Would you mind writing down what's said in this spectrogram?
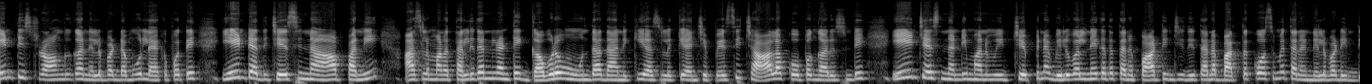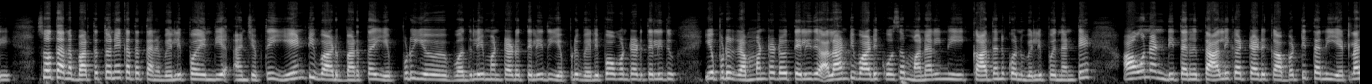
ఏంటి స్ట్రాంగ్గా నిలబడ్డము? లేకపోతే ఏంటి అది చేసిన పని? అసలు మన తల్లిదండ్రులు అంటే గౌరవం ఉందా దానికి అసలుకి అని చెప్పేసి చాలా కోపంగా అరుస్తుంటే ఏం చేసిందండి? మనం చెప్పిన విలువలనే కదా తను పాటించింది. తన భర్త కోసమే తన తను నిలబడింది. సో తన భర్తతోనే కదా తను వెళ్ళిపోయింది అని చెప్తే ఏంటి వాడు భర్త? ఎప్పుడు వదిలేయమంటాడో తెలియదు ఎప్పుడు వెళ్ళిపోమంటాడో తెలియదు ఎప్పుడు రమ్మంటాడో తెలియదు అలాంటి వాడి కోసం మనల్ని కాదనుకొని వెళ్ళిపోయిందంటే అవునండి తను తాళి కట్టాడు కాబట్టి తను ఎట్లా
